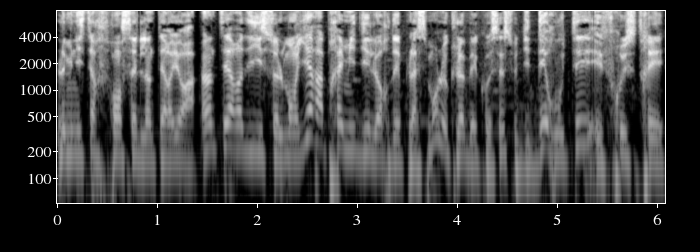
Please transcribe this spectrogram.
Le ministère français de l'Intérieur a interdit seulement hier après-midi leur déplacement. Le club écossais se dit dérouté et frustré.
